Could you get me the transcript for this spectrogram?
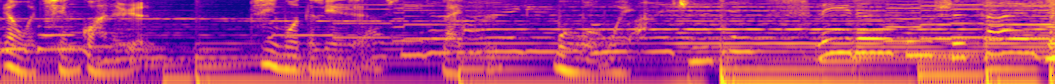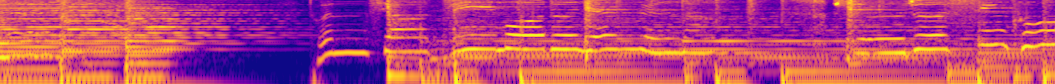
让我牵挂的人。寂寞的恋人，来自莫文蔚。吞下寂寞的恋人啊，试着辛苦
